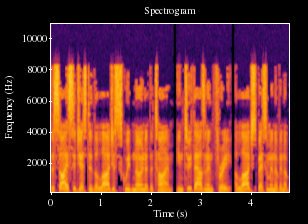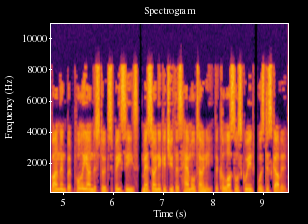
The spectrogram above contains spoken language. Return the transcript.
The size suggested the largest squid known at the time. In 2003, a large specimen of an abundant but poorly understood species, Mesonychoteuthis hamiltoni, the colossal squid, was discovered.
